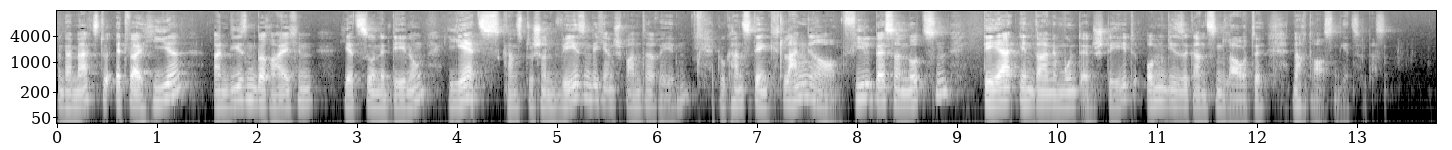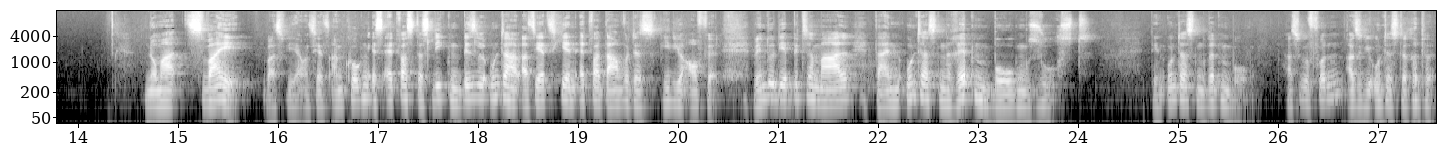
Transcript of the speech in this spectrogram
Und dann merkst du etwa hier an diesen Bereichen jetzt so eine Dehnung. Jetzt kannst du schon wesentlich entspannter reden. Du kannst den Klangraum viel besser nutzen, der in deinem Mund entsteht, um diese ganzen Laute nach draußen gehen zu lassen. Nummer zwei, was wir uns jetzt angucken, ist etwas, das liegt ein bisschen unterhalb, also jetzt hier in etwa da, wo das Video aufhört. Wenn du dir bitte mal deinen untersten Rippenbogen suchst, den untersten Rippenbogen, hast du gefunden? Also die unterste Rippe.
